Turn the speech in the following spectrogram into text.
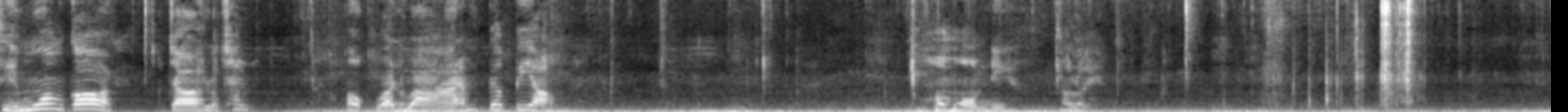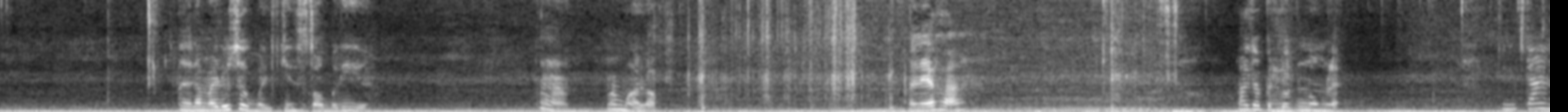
สีม่วงก็จะรสชาติออกหวานหวานๆเปรี้ยวๆ หอมๆดี อร่อย แต่ทำไมรู้สึกเหมือนกินสตรอเบอรี่อะไม่เหมือนหรอก อันนี้ค่ะ น่าจะเป็นรสนมแหละกินกัน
